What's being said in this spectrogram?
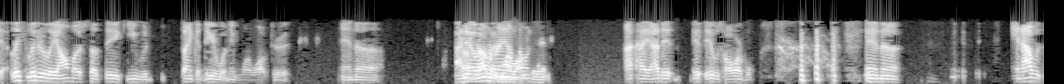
it's literally almost so thick you would think a deer wouldn't even want to walk through it. And uh I I know I run wouldn't around want on- to walk through it. I hey I didn't. It it was horrible. and uh and I was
